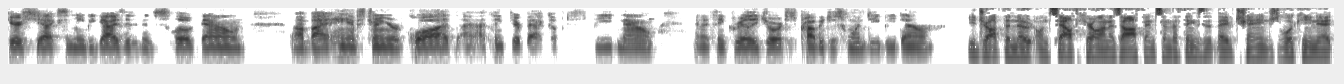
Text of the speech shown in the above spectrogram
Kearis Jackson, maybe guys that have been slowed down uh, by a hamstring or quad, I, I think they're back up to speed now. And I think really George is probably just one DB down you dropped the note on South Carolina's offense and the things that they've changed, looking at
